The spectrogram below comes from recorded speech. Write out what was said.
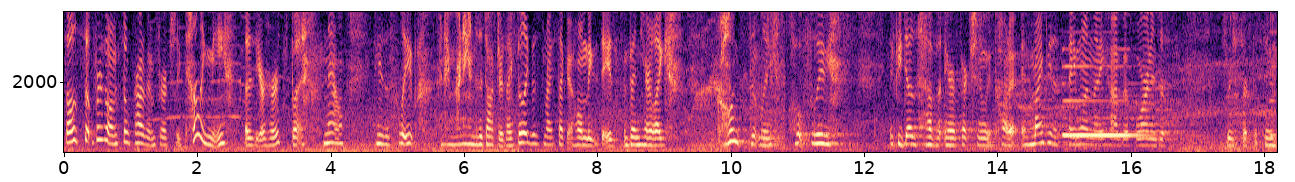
So I was so, first of all, I'm so proud of him for actually telling me that his ear hurts, but now he's asleep and I'm running into the doctors. I feel like this is my second home these days. I've been here like constantly. Hopefully if he does have an ear infection, we caught it. It might be the same one that he had before and it just is resurfacing.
